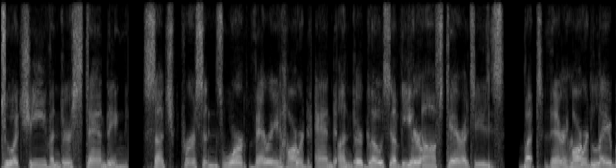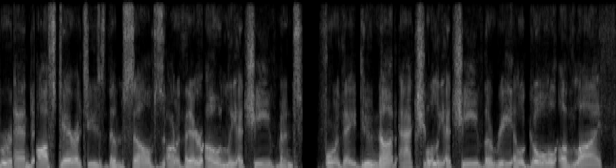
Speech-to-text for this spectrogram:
to achieve understanding, such persons work very hard and undergo severe austerities, but their hard labor and austerities themselves are their only achievement, for they do not actually achieve the real goal of life.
